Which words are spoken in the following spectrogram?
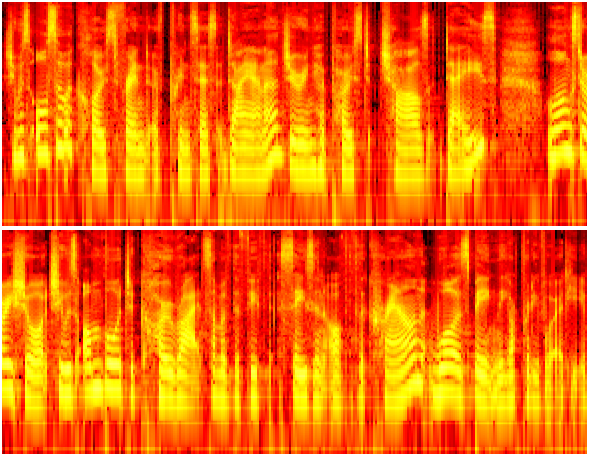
She was also a close friend of Princess Diana during her post Charles days. Long story short, she was on board to co write some of the fifth season of The Crown, was being the operative word here.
